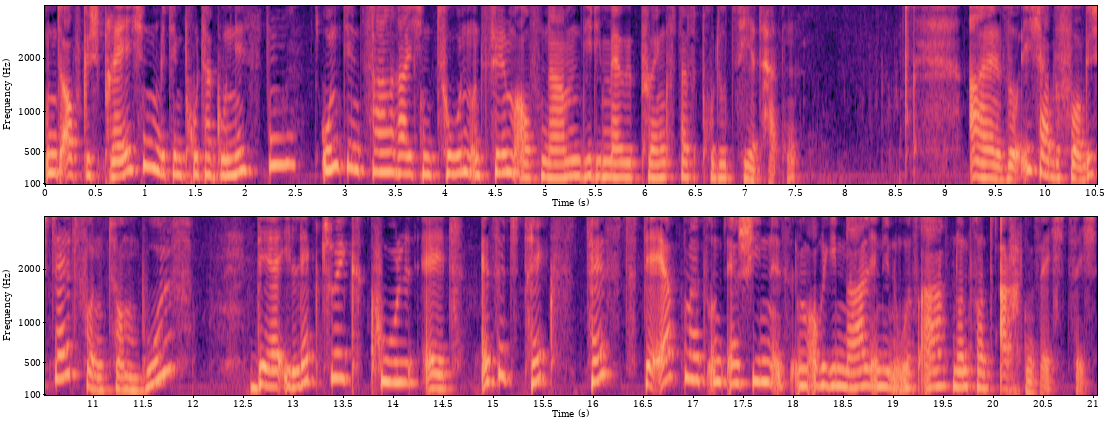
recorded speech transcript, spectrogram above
und auf Gesprächen mit den Protagonisten und den zahlreichen Ton- und Filmaufnahmen, die die Mary Pranksters produziert hatten. Also, ich habe vorgestellt von Tom Wolfe der Electric Cool 8 Acid Test, der erstmals und erschienen ist im Original in den USA 1968.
